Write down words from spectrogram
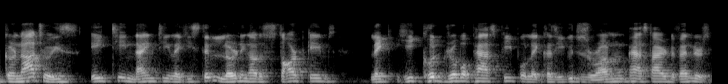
Garnacho. He's 18, 19. Like he's still learning how to start games. Like he could dribble past people. Like because he could just run past higher defenders.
